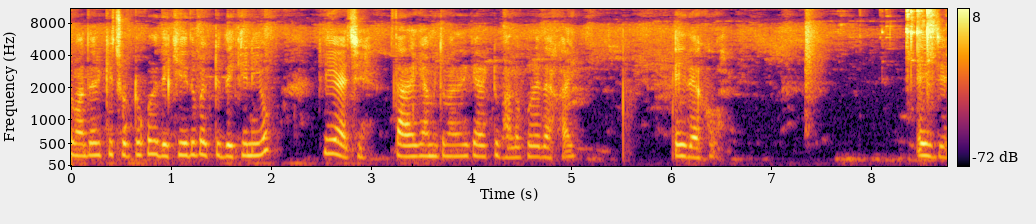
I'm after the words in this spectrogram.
তোমাদেরকে ছোট্ট করে দেখিয়ে দেবো, একটু দেখে নিও। ঠিক আছে? তার আগে আমি তোমাদেরকে আর একটু ভালো করে দেখাই। এই দেখো। এই যে।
